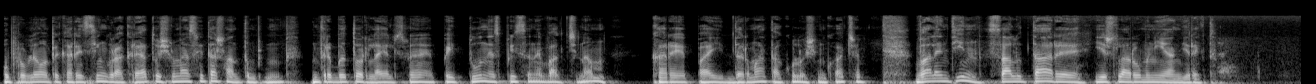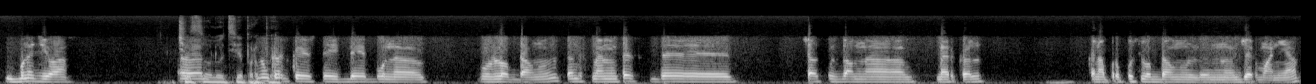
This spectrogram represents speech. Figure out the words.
o problemă pe care singur a creat-o și lumea se uită așa întrebător la el și spune, păi tu ne spui să ne vaccinăm? care ai dărmat acolo și încoace. Valentin, salutare, ești la România în direct. Bună ziua! Ce uh, soluție propui? Nu cred că este idee bună un lockdown pentru că mi-amintesc de ce a spus doamna Merkel când a propus lockdown-ul în Germania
